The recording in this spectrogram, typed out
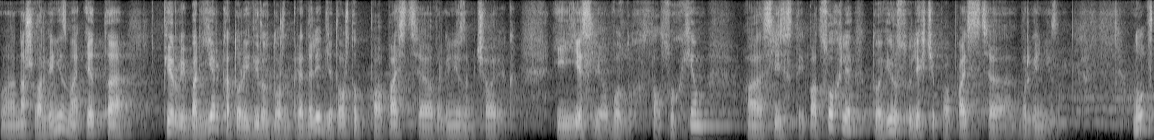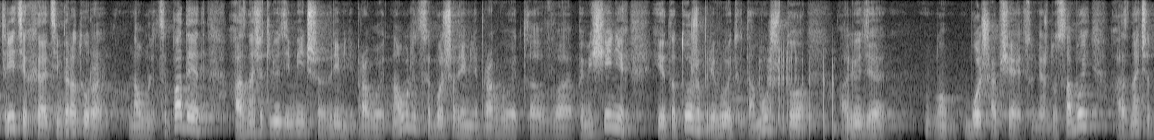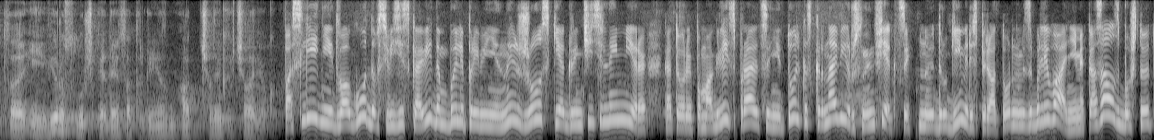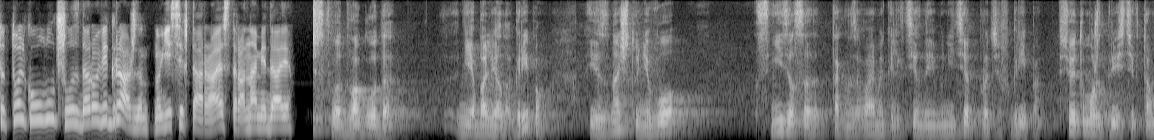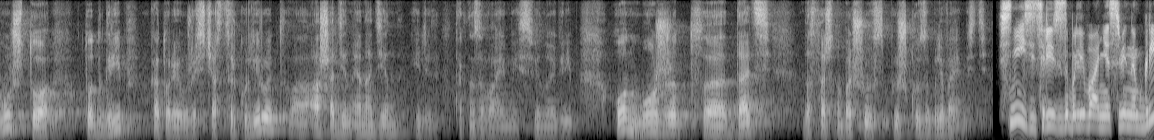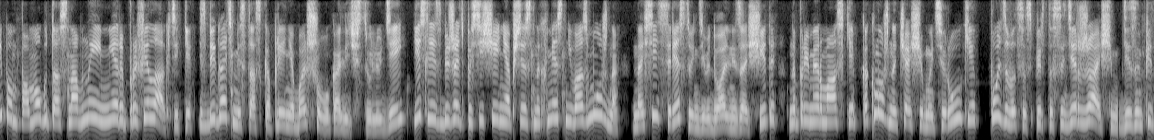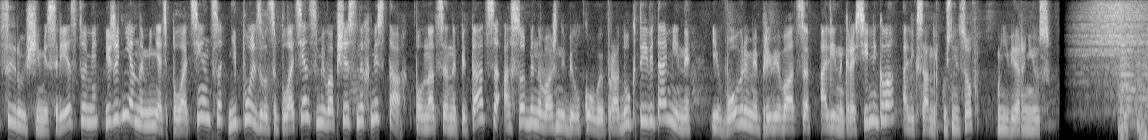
нашего организма – это первый барьер, который вирус должен преодолеть для того, чтобы попасть э, в организм человека. И если воздух стал сухим, а слизистые подсохли, то вирусу легче попасть э, в организм. Ну, в-третьих, э, температура на улице падает, а значит люди меньше времени проводят на улице, больше времени проводят в помещениях, и это тоже приводит к тому, что люди ну, больше общаются между собой, а значит э, и вирус лучше передается от, организма, от человека к человеку. Последние два года в связи с ковидом были применены жесткие ограничительные меры, которые помогли справиться не только с коронавирусной инфекцией, но и другими респираторными заболеваниями. Казалось бы, что это только улучшило здоровье граждан, но есть и вторая сторона медали. Два года не болело гриппом, и значит у него снизился так называемый коллективный иммунитет против гриппа. Все это может привести к тому, что тот грипп, который уже сейчас циркулирует, H1N1 или так называемый свиной грипп, он может э, дать достаточно большую вспышку заболеваемости. Снизить риск заболевания свиным гриппом помогут основные меры профилактики. Избегать места скопления большого количества людей. Если избежать посещения общественных мест невозможно, носить средства индивидуальной защиты, например, маски, как можно чаще мыть руки, пользоваться спиртосодержащими дезинфицирующими средствами, ежедневно менять полотенца, не пользоваться полотенцами в общественных местах, полноценно питаться, особенно важны белковые продукты и витамины, и вовремя прививаться. Алина Красильникова, Александр Кузнецов, Универ News. Thank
